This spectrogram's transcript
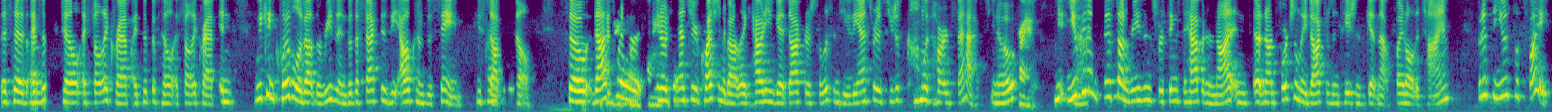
that says I took the pill, I felt like crap. I took the pill, I felt like crap. And we can quibble about the reason, but the fact is the outcome's the same. You stop the pill. So that's where, you know, to answer your question about like, how do you get doctors to listen to you? The answer is you just come with hard facts, you know? Right. You, you yeah. can insist on reasons for things to happen or not. And, and unfortunately, doctors and patients get in that fight all the time, but it's a useless fight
